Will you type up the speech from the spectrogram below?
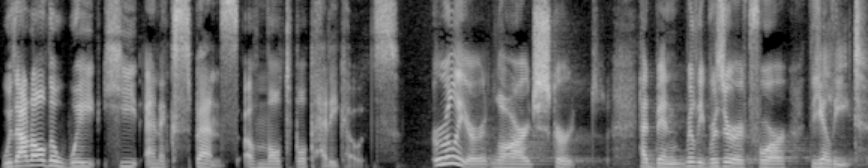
without all the weight, heat, and expense of multiple petticoats. Earlier, large skirts had been really reserved for the elite.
